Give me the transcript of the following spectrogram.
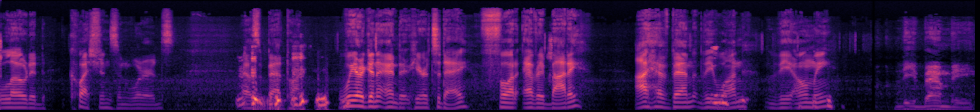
loaded questions and words. That was a bad pun. We are to end it here today for everybody. I have been the one, the only. The Bambi.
